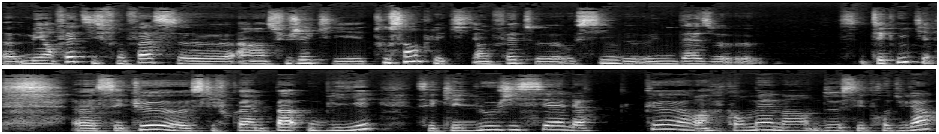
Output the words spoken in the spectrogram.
Euh, mais en fait, ils font face euh, à un sujet qui est tout simple et qui est en fait euh, aussi une, base technique. c'est que ce qu'il faut quand même pas oublier, c'est que les logiciels cœur quand même hein, de ces produits-là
